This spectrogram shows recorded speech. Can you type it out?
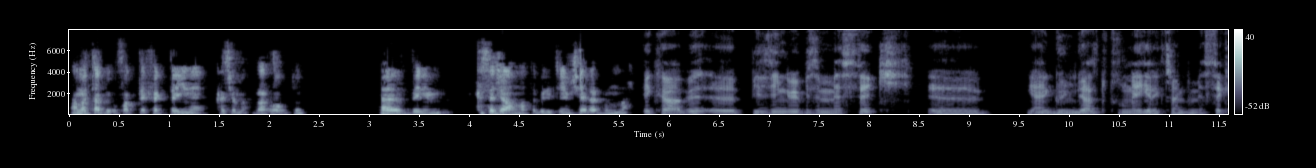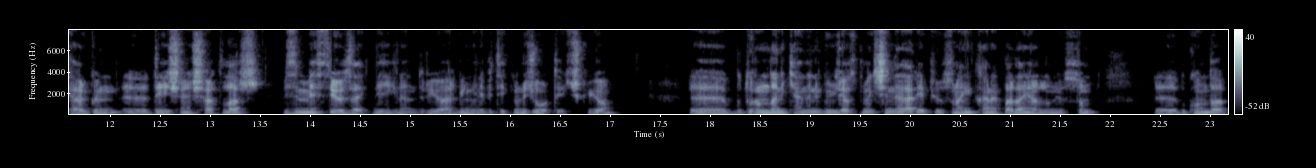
Ama tabii ufak tefek de yine kaçamaklar oldu. E, benim kısaca anlatabileceğim şeyler bunlar. Peki abi, e, bildiğin gibi bizim meslek e, yani güncel tutulmayı gerektiren bir meslek. Her gün e, değişen şartlar bizim mesleği özellikle ilgilendiriyor. Her gün yeni bir teknoloji ortaya çıkıyor. E, bu durumda hani kendini güncel tutmak için neler yapıyorsun? Hangi kaynaklardan yararlanıyorsun? E, bu konuda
